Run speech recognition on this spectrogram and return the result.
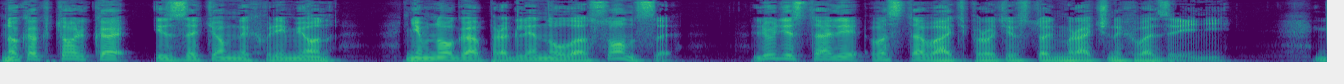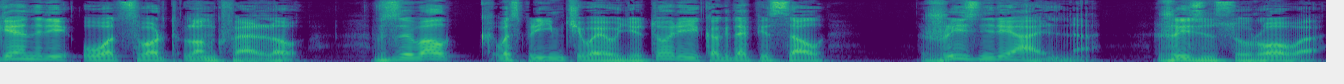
Но как только из-за темных времен немного проглянуло солнце, люди стали восставать против столь мрачных воззрений. Генри Уотсворт Лонгфелло взывал к восприимчивой аудитории, когда писал «Жизнь реальна, жизнь сурова,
